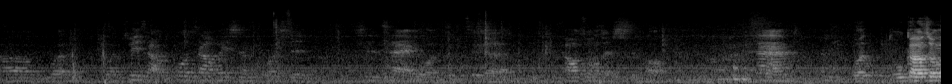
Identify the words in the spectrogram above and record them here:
呃，我我最早过教会生活是是在我这个高中的时候。那我读高中的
